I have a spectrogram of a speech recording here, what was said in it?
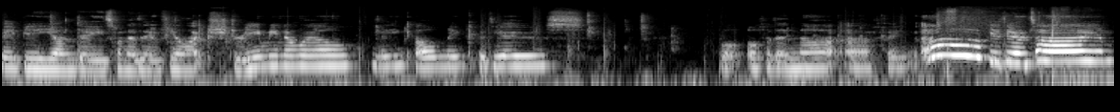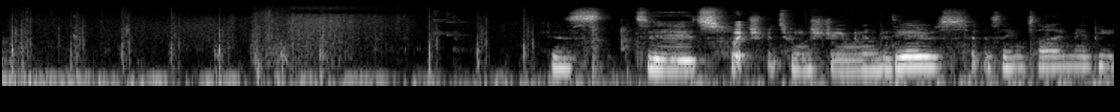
Maybe on days when I don't feel like streaming I will make I'll make videos. But other than that I think oh video time is to switch between streaming and videos at the same time maybe.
